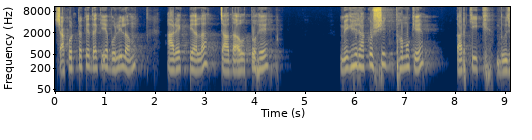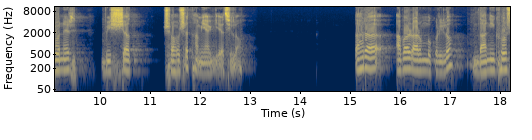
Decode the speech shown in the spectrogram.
চাকরটাকে দেখিয়া বলিলাম, আর এক পেয়ালা চা দাও তো হে। মেঘের আকস্মিক ধমকে তার্কিক দুজনের বিস্বাদ সহসা থামিয়া গিয়াছিল। তাহারা আবার আরম্ভ করিল, দানি ঘোষ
